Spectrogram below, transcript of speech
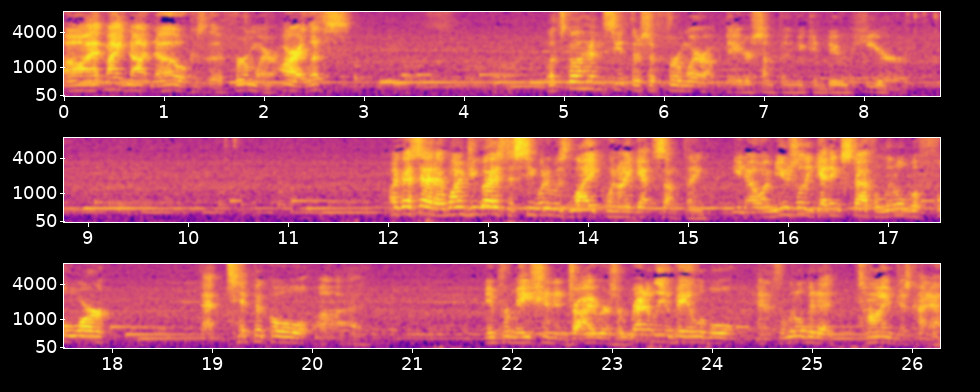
Oh, it might not know because of the firmware. Alright, let's... Let's go ahead and see if there's a firmware update or something we can do here. Like I said, I wanted you guys to see what it was like when I get something. You know, I'm usually getting stuff a little before that typical uh, information and drivers are readily available, and it's a little bit of time just kind of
